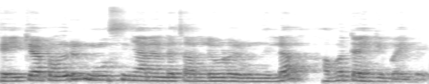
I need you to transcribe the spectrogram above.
ഫേക്കായിട്ട് ഒരു ന്യൂസ് ഞാൻ എന്റെ ചാനലിലൂടെ ഇടുന്നില്ല. അപ്പോൾ താങ്ക് യു ബൈ ബൈ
